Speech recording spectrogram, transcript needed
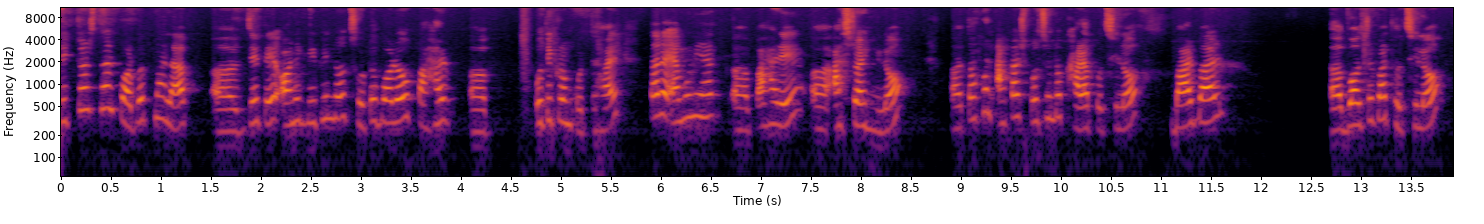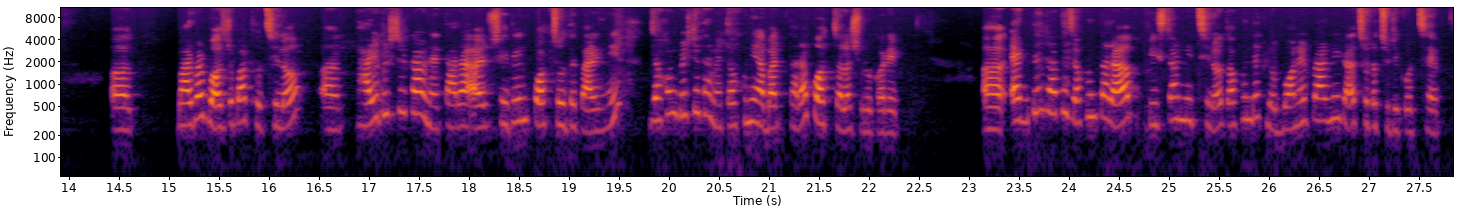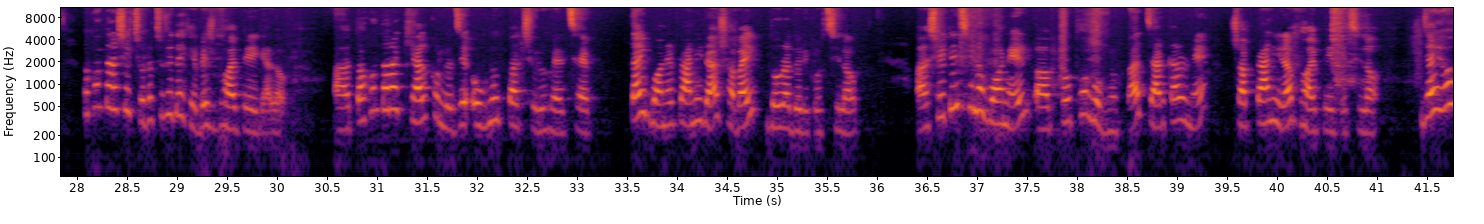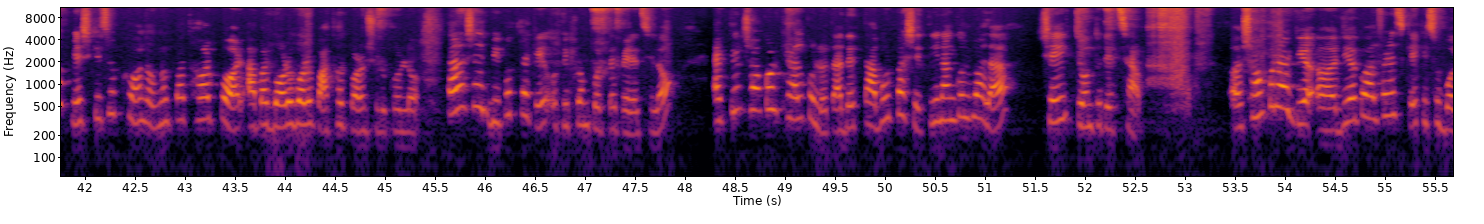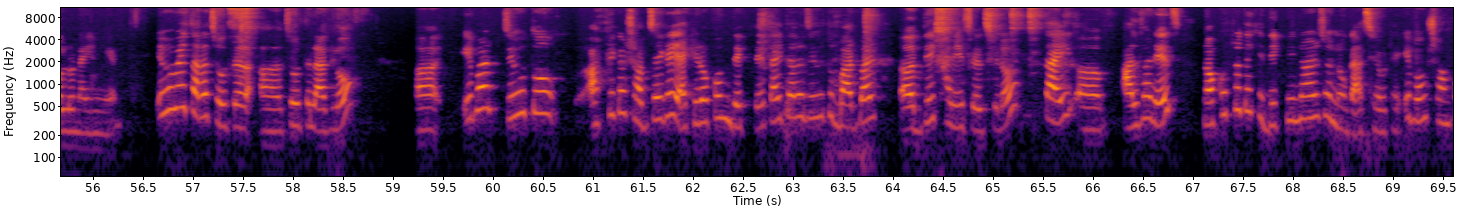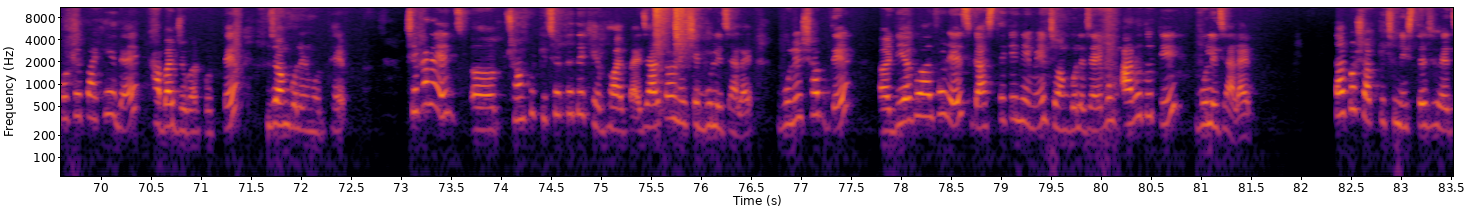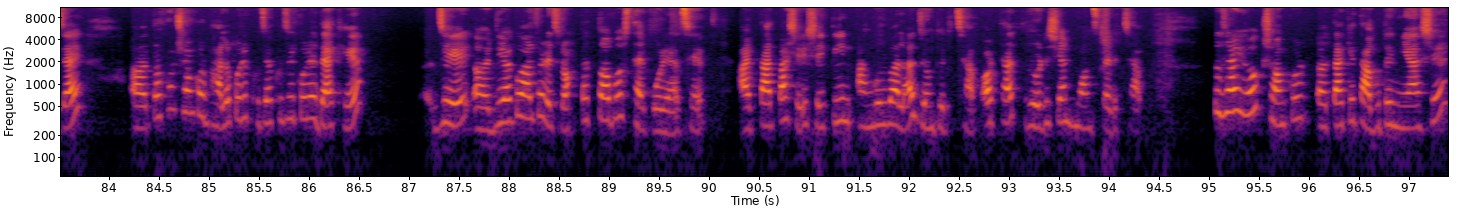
ভিক্টরসেল পর্বতমালা যেতে অনেক বিভিন্ন ছোট, বড় পাহাড় অতিক্রম করতে হয়। তারা এমনই এক পাহাড়ে আশ্রয় নিল। তখন আকাশ প্রচণ্ড খারাপ হচ্ছিল বারবার বজ্রপাত হচ্ছিল। বারবার বজ্রপাত হচ্ছিল ভারী বৃষ্টির কারণে তারা আর সেদিন পথ চলতে পারেনি। যখন বৃষ্টি থামে তখনই আবার তারা পথ চলা শুরু করে। একদিন রাতে যখন তারা বিশ্রাম নিচ্ছিল, তখন দেখল বনের প্রাণীরা ছোটাছুটি করছে। তখন তারা সেই ছোটাছুটি দেখে বেশ ভয় পেয়ে গেল। তখন তারা খেয়াল করল যে অগ্নুৎপাত শুরু হয়েছে। তাই বনের প্রাণীরা সবাই দৌড়াদৌড়ি করছিল। সেটি ছিল বনের প্রথম অগ্নুৎপাত, যার কারণে সব প্রাণীরা ভয় পেয়ে গেছিল। যাই হোক বেশ কিছুক্ষণ অগ্নুৎপাত হওয়ার পর আবার বড় বড় পাথর পড়া শুরু করল। তারা সেই বিপদটাকে অতিক্রম করতে পেরেছিল। একদিন শঙ্কর খেয়াল করল তাদের তাঁবুর পাশে তিন আঙ্গুলওয়ালা সেই জন্তুটির ছাপ। শঙ্কর আর ডিয়াগো আলভারেজকে কিছু বলল না নিয়ে। এভাবেই তারা চলতে চলতে লাগল। এবার যেহেতু আফ্রিকার সব জায়গায় একই রকম দেখতে, তাই তারা যেহেতু বারবার দিক হারিয়ে ফেলছিল, তাই আলভারেজ নক্ষত্র দেখে দিক নির্ণয়ের জন্য গাছে ওঠে এবং শঙ্করকে পাঠিয়ে দেয় খাবার জোগাড় করতে জঙ্গলের মধ্যে। সেখানে শঙ্কর কিছু একটা দেখে ভয় পায়, যার কারণে সে গুলি চালায়। গুলির শব্দে ডিয়াগো আলভারেজ গাছ থেকে নেমে জঙ্গলে যায় এবং আরও দুটি গুলি চালায়। তারপর সবকিছু নিস্তেজ হয়ে যায়। তখন শঙ্কর ভালো করে খোঁজাখুঁজি করে দেখে যে ডিয়াগো আলভারেজ রক্তাক্ত অবস্থায় পড়ে আছে। আর তার পাশে সেই তিন আঙ্গুলওয়ালা জন্তুটির ছাপ, অর্থাৎ রোডিশিয়ান মনস্টারের ছাপ। তো যাই হোক, শঙ্কর তাকে তাঁবুতে নিয়ে আসে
